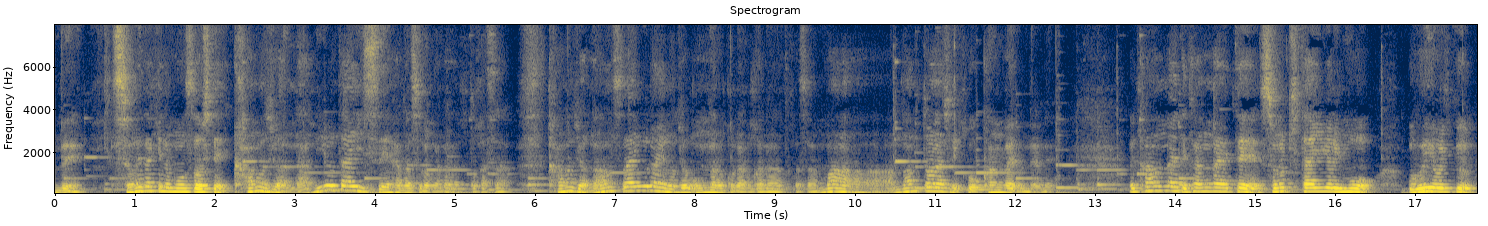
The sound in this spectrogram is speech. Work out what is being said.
でそれだけの妄想して彼女は何を第一声話すのかなとかさ彼女は何歳ぐらいの女の子なのかなとかさまあなんと話にこう考えるんだよね。で考えて考えてその期待よりも上を行く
